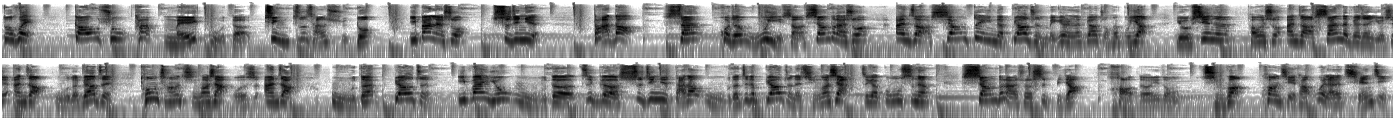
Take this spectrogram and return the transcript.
都会高出它每股的净资产许多。一般来说，市净率达到三或者五以上，相对来说，按照相对应的标准，每个人的标准会不一样。有些呢，他会说按照三的标准，有些按照五的标准。通常情况下，我是按照五的标准。一般有五的这个市净率达到五的这个标准的情况下，这个公司呢，相对来说是比较好的一种情况。况且它未来的前景，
